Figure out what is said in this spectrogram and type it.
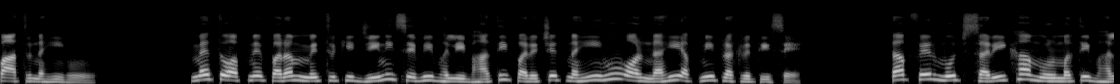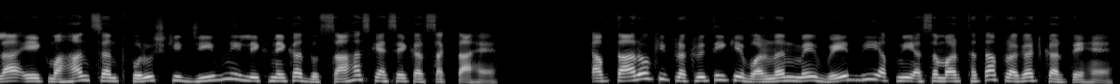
पात्र नहीं हूँ। मैं तो अपने परम मित्र की जीनी से भी भली भांति परिचित नहीं हूँ और न ही अपनी प्रकृति से। तब फिर मुझ सरीखा मूर्मति भला एक महान संत पुरुष की जीवनी लिखने का दुस्साहस कैसे कर सकता है? अवतारों की प्रकृति के वर्णन में वेद भी अपनी असमर्थता प्रकट करते हैं।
